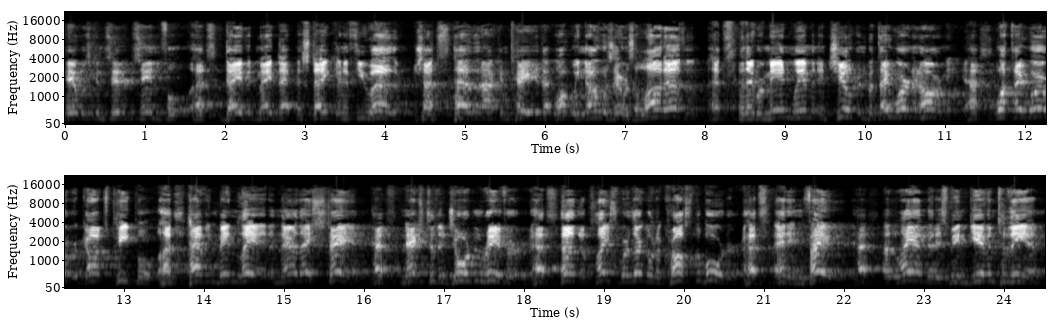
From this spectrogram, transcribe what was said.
it was considered sinful. David made that mistake and a few others. that I can tell you that what we know is there was a lot of them, and they were men, women, and children, but they weren't an army. what they were were God's people having been led, and there they stand next to the Jordan River, the place where they're going to cross the border and invade a land that has been given to them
